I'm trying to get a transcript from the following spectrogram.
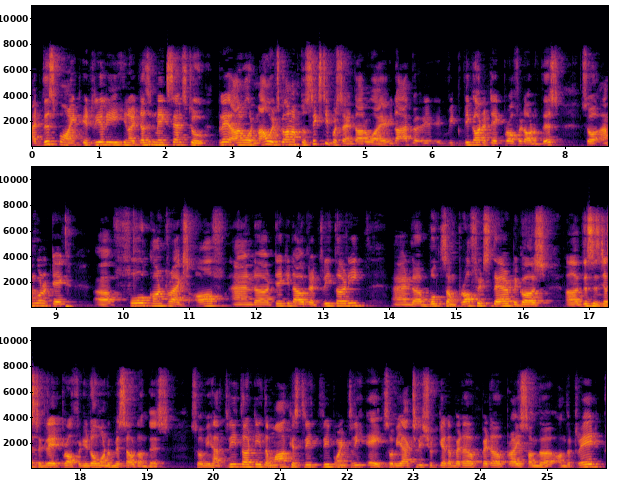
at this point it really you know it doesn't make sense to play oh now it's gone up to 60% roi you know we, we got to take profit out of this. So i'm going to take uh, four contracts off and uh, take it out at 330 and uh, book some profits there because uh, this is just a great profit. You don't want to miss out on this so we have 330. The mark is 3 3.38. So we actually should get a better better price on the on the trade.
